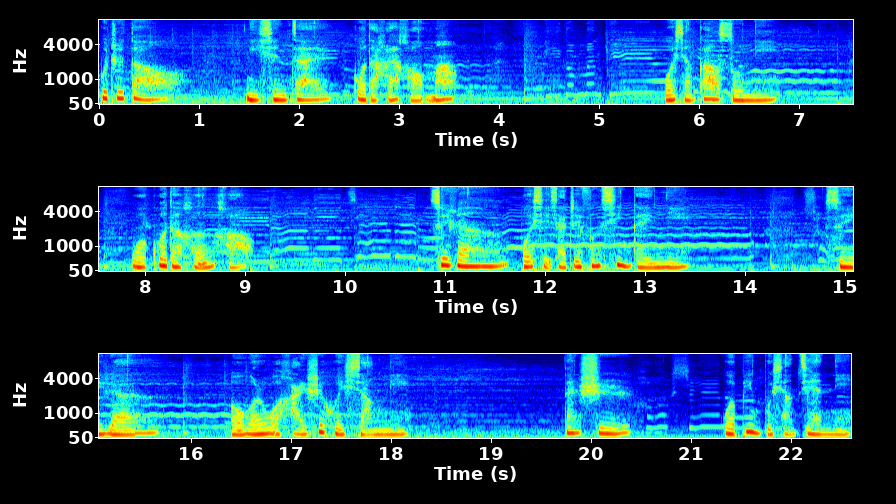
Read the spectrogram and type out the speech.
不知道你现在过得还好吗？我想告诉你，我过得很好。虽然我写下这封信给你，虽然偶尔我还是会想你，但是我并不想见你。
